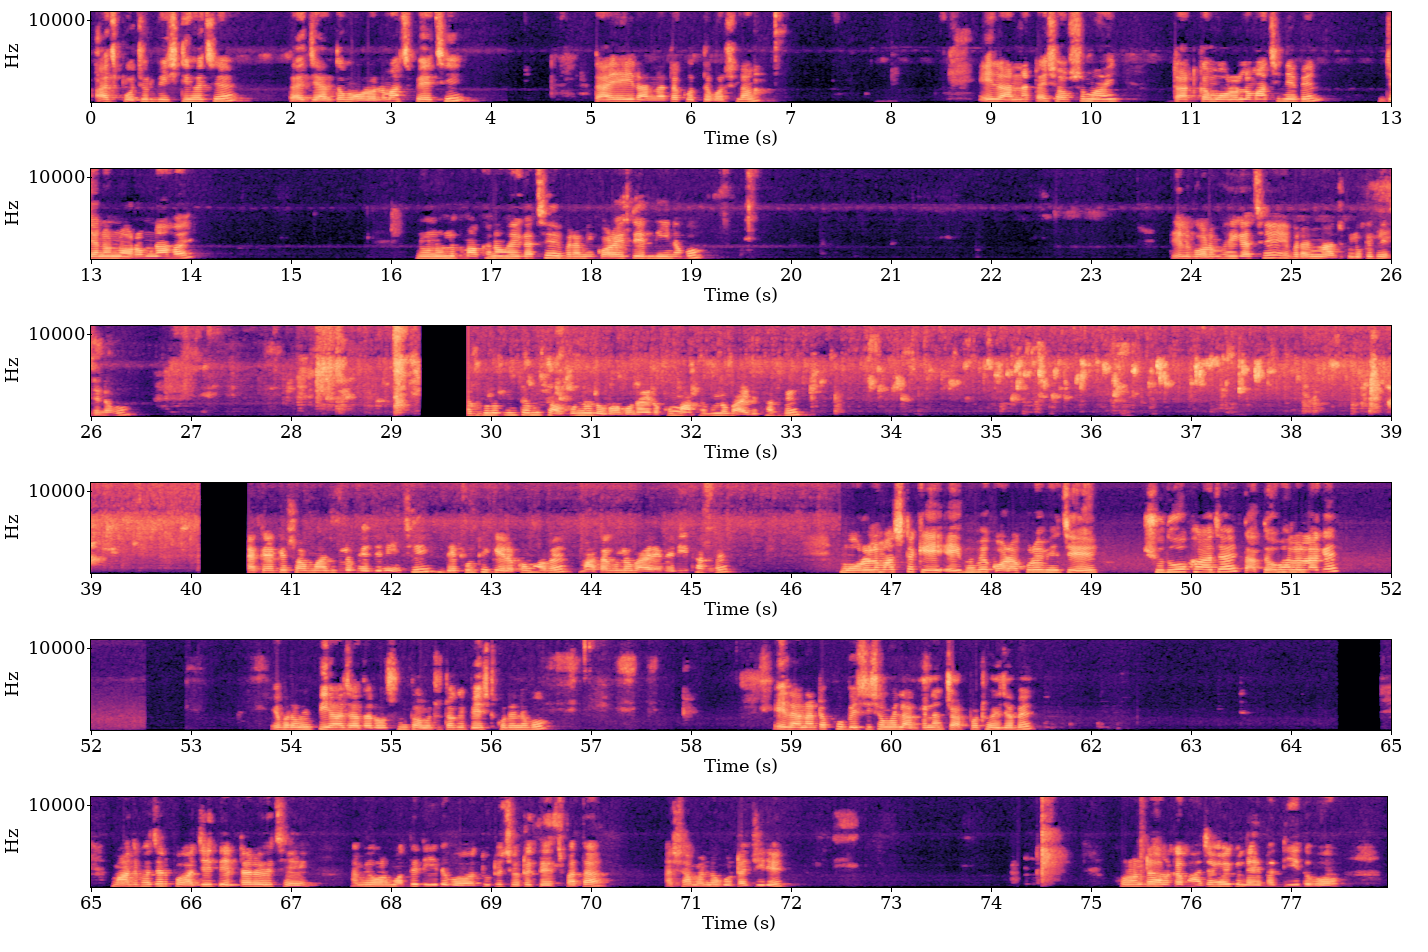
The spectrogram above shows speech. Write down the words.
আজ প্রচুর বৃষ্টি হয়েছে, তাই জ্যান্ত মৌরলা মাছ পেয়েছি। তাই এই রান্নাটা করতে বসলাম। এই রান্নাটাই সবসময় টাটকা মৌরলা মাছই নেবেন, যেন নরম না হয়। নুন, হলুদ মাখানো হয়ে গেছে, এবার আমি কড়াই তেল নিয়ে নেব। তেল গরম হয়ে গেছে, এবার আমি মাছগুলোকে ভেজে নেব। মাছগুলো কিন্তু আমি সম্পূর্ণ ডোবাবো না, এরকম মাথাগুলো বাইরে থাকবে। একে একে সব মাছগুলো ভেজে নিয়েছি, দেখুন ঠিক এরকম হবে, মাথাগুলো বাইরে বেরিয়ে থাকবে। মৌরলা মাছটাকে এইভাবে কড়া করে ভেজে শুধুও খাওয়া যায়, তাতেও ভালো লাগে। এবার আমি পেঁয়াজ, আদা, রসুন, টমেটোটাকে পেস্ট করে নেব। এই রান্নাটা খুব বেশি সময় লাগবে না, চটপট হয়ে যাবে। মাছ ভাজার পর যে তেলটা রয়েছে, আমি ওর মধ্যে দিয়ে দেবো দুটো ছোট তেজপাতা আর সামান্য গোটা জিরে। ফোড়নটা হালকা ভাজা হয়ে গেলে এবার দিয়ে দেবো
